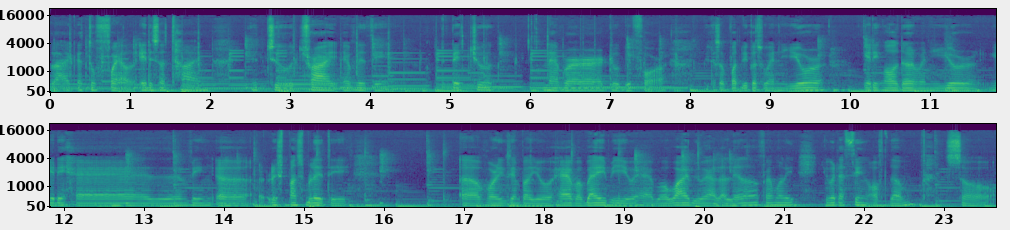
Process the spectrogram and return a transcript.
like uh, to fail it is a time to try everything that you never do before because of what because when you're getting older when you're getting having a responsibility uh, for example you have a baby you have a wife you have a little family you gotta think of them. So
